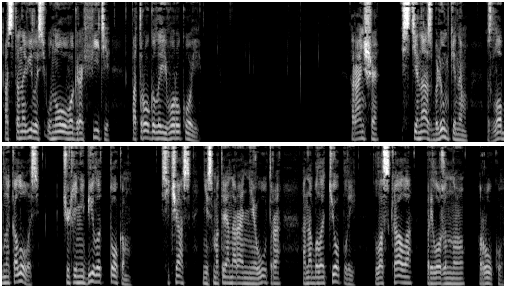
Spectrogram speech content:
остановилась у нового граффити, потрогала его рукой. Раньше стена с Блюмкиным злобно кололась, чуть ли не била током. Сейчас, несмотря на раннее утро, она была теплой, ласкала приложенную руку.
